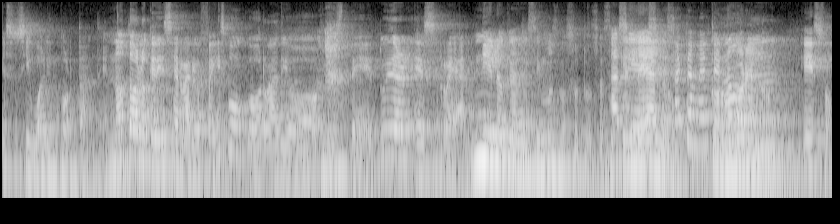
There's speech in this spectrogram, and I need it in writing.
Eso es igual importante. No todo lo que dice Radio Facebook o Radio este, Twitter es real. Ni lo que decimos nosotros, así, Así que es, exactamente. No, eso.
